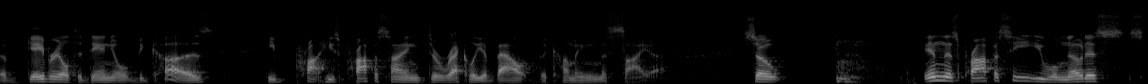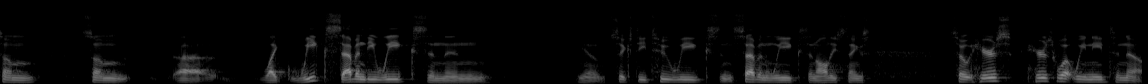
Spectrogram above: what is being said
of Gabriel to Daniel, because he pro- he's prophesying directly about the coming Messiah. So, in this prophecy, you will notice some some uh, like weeks, 70 weeks, and then you know 62 weeks and seven weeks, and all these things. So here's, here's what we need to know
